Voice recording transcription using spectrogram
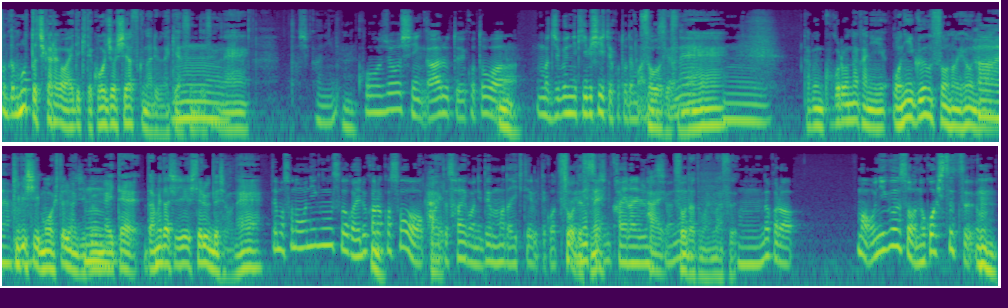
本当もっと力が湧いてきて向上しやすくなるような気がするんですよね。確かに、向上心があるということは、まあ、自分に厳しいということでもありますよね。そうですね多分心の中に鬼軍曹のようはいな厳しいもう一人の自分がいて、ダメ出ししてるんでしょうね。でもその鬼軍曹がいるからこそ、こうやっはいて最後にでもまだ生きてるってことそうですね。メッセージに変えられるんですよね。はい、そうだと思います。うん、だから、まあ鬼軍曹を残しつつ、ん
